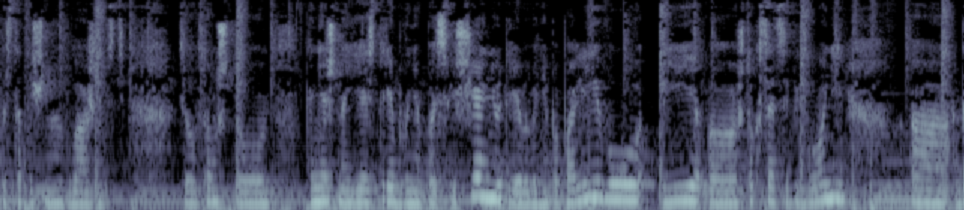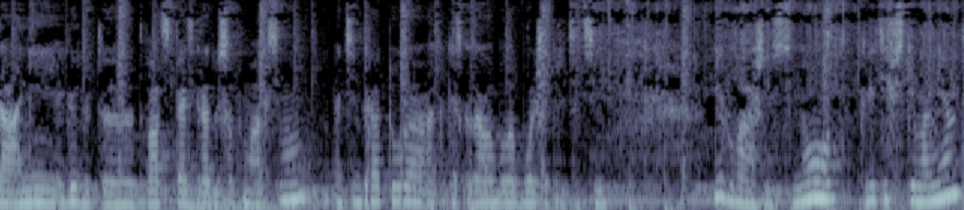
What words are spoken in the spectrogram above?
достаточную влажность. Дело в том, что, конечно, есть требования по освещению, требования по поливу, и э, что касается бегоний, э, да, они любят 25 градусов максимум температура, а, как я сказала, было больше 30 и влажность. Но критический момент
